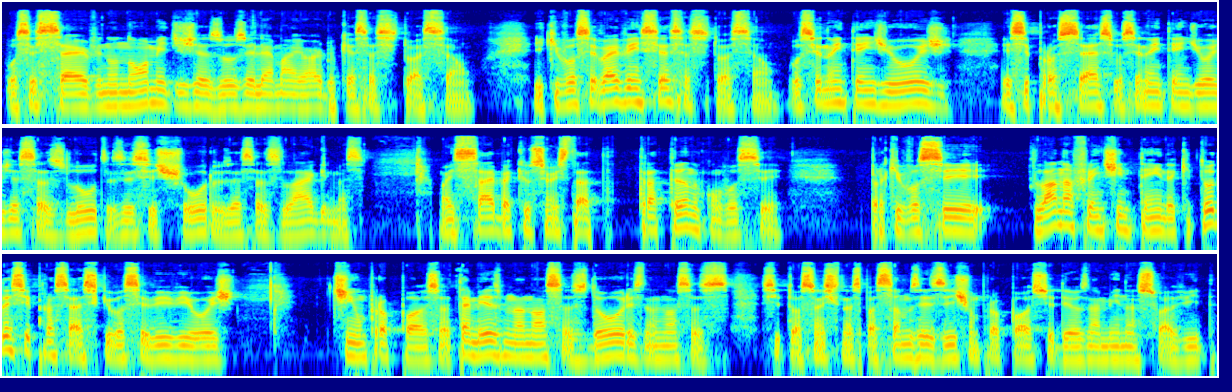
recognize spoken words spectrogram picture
você serve, no nome de Jesus, ele é maior do que essa situação e que você vai vencer essa situação. Você não entende hoje esse processo, você não entende hoje essas lutas, esses choros, essas lágrimas, mas saiba que o Senhor está tratando com você para que você lá na frente entenda que todo esse processo que você vive hoje tinha um propósito. Até mesmo nas nossas dores, nas nossas situações que nós passamos, existe um propósito de Deus na minha e na sua vida.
